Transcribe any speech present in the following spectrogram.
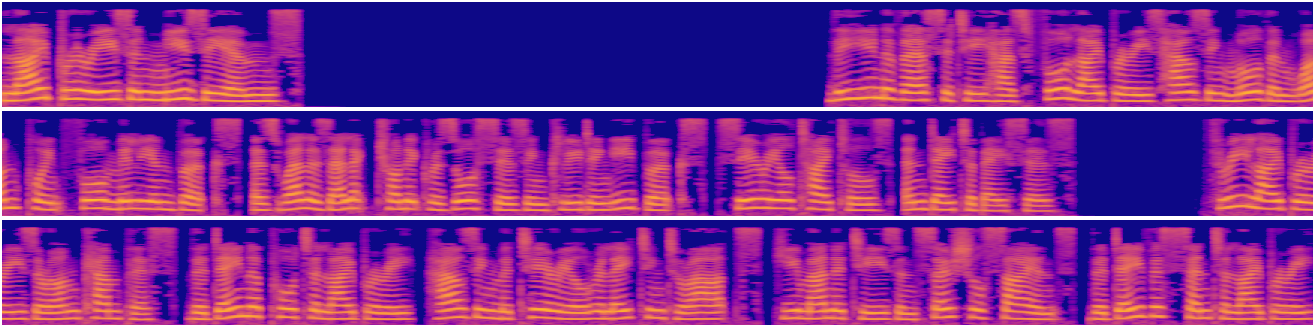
Libraries and museums The university has four libraries housing more than 1.4 million books, as well as electronic resources including e-books, serial titles, and databases. Three libraries are on campus, the Dana Porter Library, housing material relating to arts, humanities and social science, the Davis Center Library,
